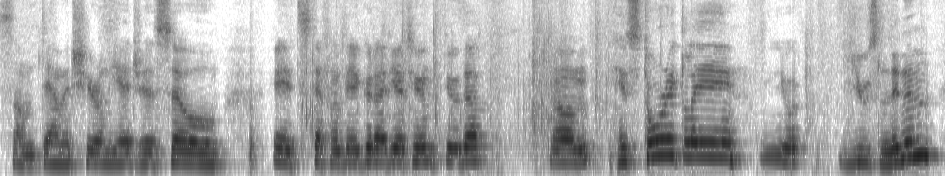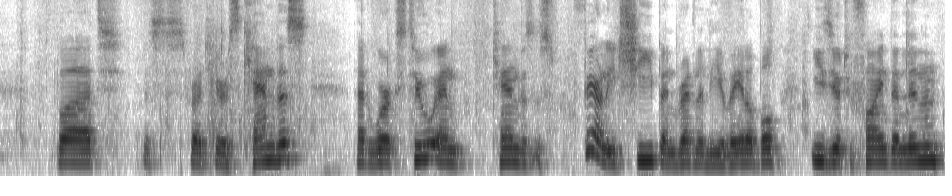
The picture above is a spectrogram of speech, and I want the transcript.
some damage here on the edges, so it's definitely a good idea to do that. Um, historically, you would use linen, but this right here is canvas. That works too, and canvas is fairly cheap and readily available, easier to find than linen.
